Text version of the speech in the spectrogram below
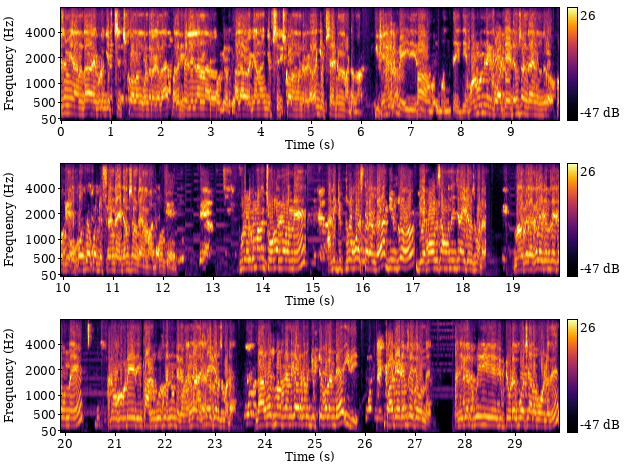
మీరంతా ఇప్పుడు గిఫ్ట్స్ ఇచ్చుకోవాలనుకుంటారు కదా? అదే. పెళ్ళిళ్ళు అన్నారు. అలా ఎవరికైనా గిఫ్ట్స్ ఇచ్చుకోవాలనుకుంటారు కదా? గిఫ్ట్స్ ఐటమ్ అనమాట ఫార్టీ ఐటమ్స్ ఉంటాయండి ఇందులో. ఒక్కొక్క ఒక డిఫరెంట్ ఐటమ్స్ ఉంటాయి అనమాట ఇప్పుడు వరకు మనం చూడలేదు కదండి? అన్ని గిఫ్ట్ రూపాయలు ఇస్తారంట. దీంట్లో దీపావళికి సంబంధించిన ఐటమ్స్ మాట నలభై రకాల ఐటమ్స్ అయితే ఉన్నాయి. అంటే ఒక్కొక్కటి దీని కాకర పూసలు అన్ని ఉంటాయి కదా? అన్ని ఉంటాయి. ఐటమ్స్ మాట ఆల్మోస్ట్ మన ఫ్రెండ్కి ఎవరికైనా గిఫ్ట్ ఇవ్వాలంటే ఇది. ఫార్టీ ఐటమ్స్ అయితే ఉన్నాయి. అన్ని కలిపి గిఫ్ట్ ఇవ్వడానికి చాలా బాగుంటది.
